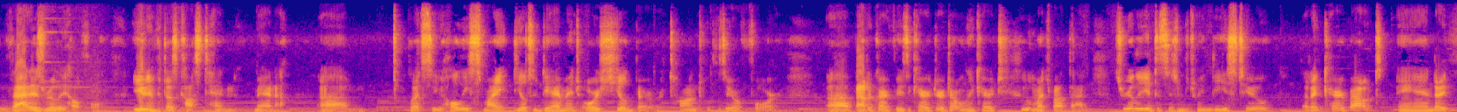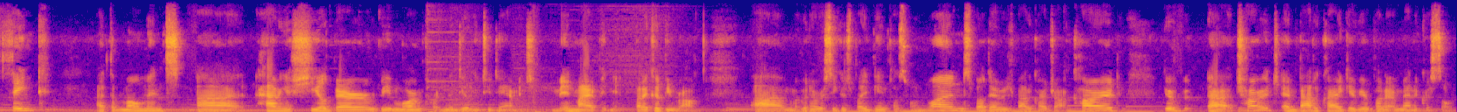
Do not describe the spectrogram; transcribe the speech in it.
that is really helpful, even if it does cost 10 mana. Um, let's see, Holy Smite, deal 2 damage, or Shield Bearer, taunt with 0-4. Uh, Battlecry for a character, don't really care too much about that. It's really a decision between these two that I care about, and I think at the moment uh, having a shield bearer would be more important than dealing 2 damage, in my opinion, but I could be wrong. Um, whenever Secrets played, gain plus 1 1, spell damage, battle cry, draw a card. Give, uh, charge and battle cry give your opponent a mana crystal.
